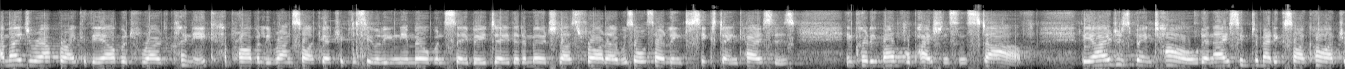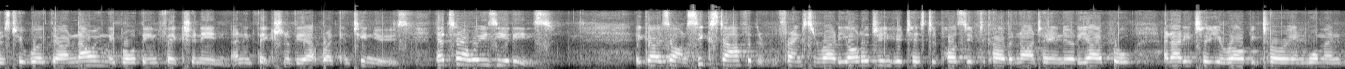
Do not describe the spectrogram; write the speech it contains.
A major outbreak at the Albert Road Clinic, a privately run psychiatric facility near Melbourne CBD that emerged last Friday was also linked to 16 cases, including multiple patients and staff. The Age has been told an asymptomatic psychiatrist who worked there unknowingly brought the infection in and infection of the outbreak continues. That's how easy it is. It goes on. Six staff at the Frankston Radiology who tested positive to COVID-19 in early April, an 82-year-old Victorian woman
